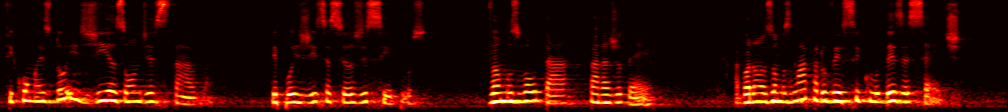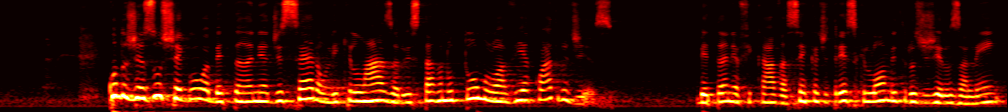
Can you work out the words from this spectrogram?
ficou mais dois dias onde estava. Depois disse a seus discípulos: Vamos voltar para a Judéia. Agora nós vamos lá para o versículo 17. Quando Jesus chegou a Betânia, disseram-lhe que Lázaro estava no túmulo havia quatro dias. Betânia ficava a cerca de três quilômetros de Jerusalém,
